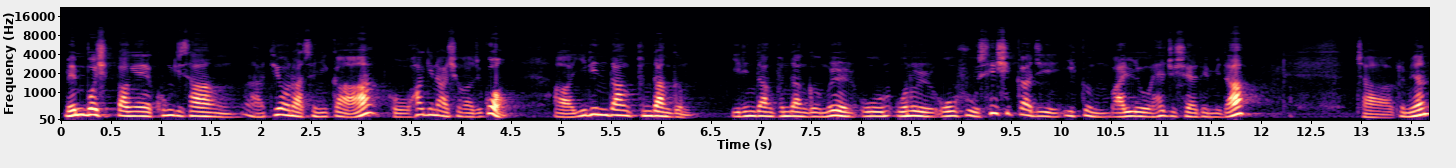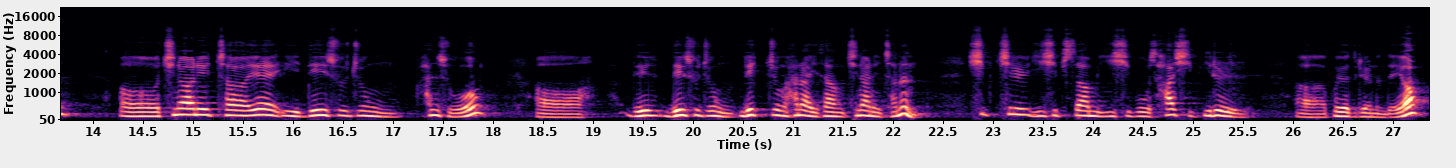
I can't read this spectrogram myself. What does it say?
멤버십 방에 공지사항 아, 띄워놨으니까 그 확인하셔가지고 1인당 분담금 1인당 분담금을 오 늘 오후 3시까지 입금 완료해 주셔야 됩니다. 자, 그러면 어, 지난 2차에 이 네수 중 한 수, 어, 네, 네수 중, 넷 중 하나 이상 지난 2차는 17, 23, 25, 41을 어, 보여드렸는데요.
